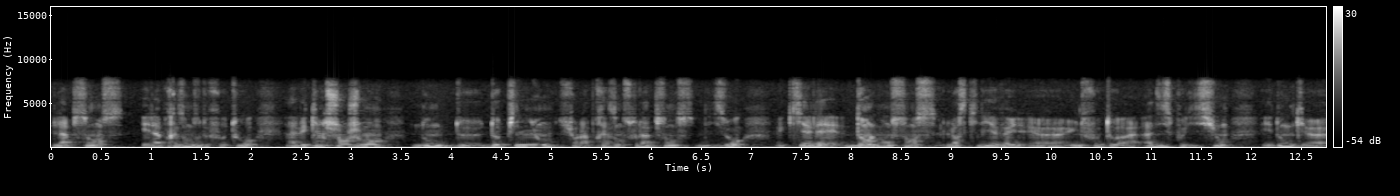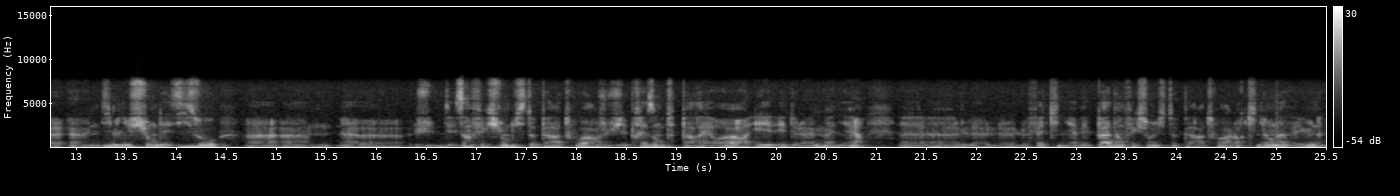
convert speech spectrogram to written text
l'absence et la présence de photos, avec un changement donc d'opinion sur la présence ou l'absence d'ISO qui allait dans le bon sens lorsqu'il y avait euh, une photo à, disposition. Et donc euh, euh, une diminution des ISO des infections du site opératoire jugées présentes par erreur et, de la même manière le, fait qu'il n'y avait pas d'infection du site opératoire alors qu'il y en avait une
